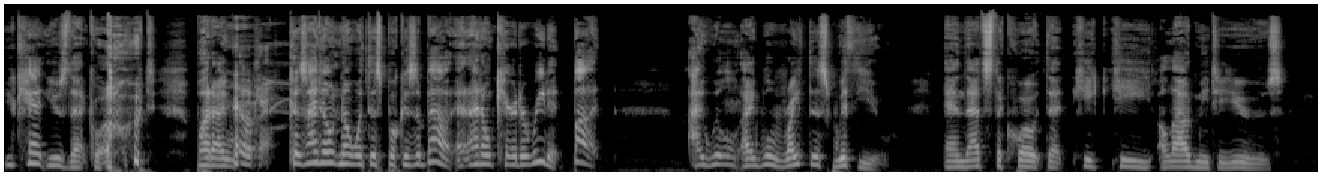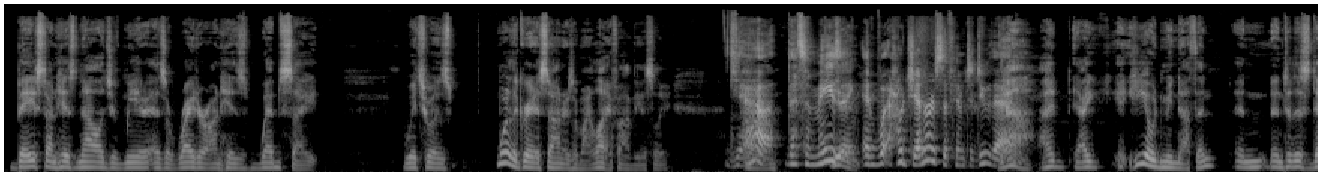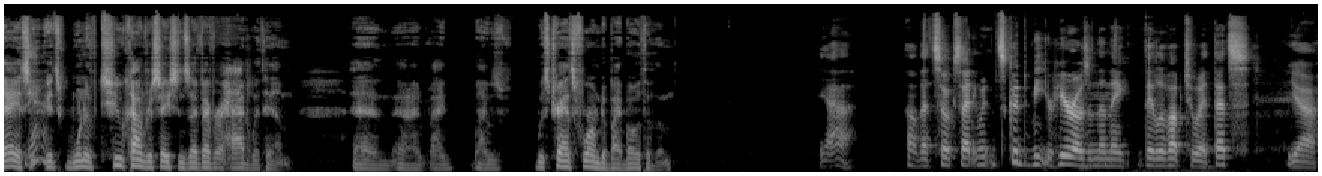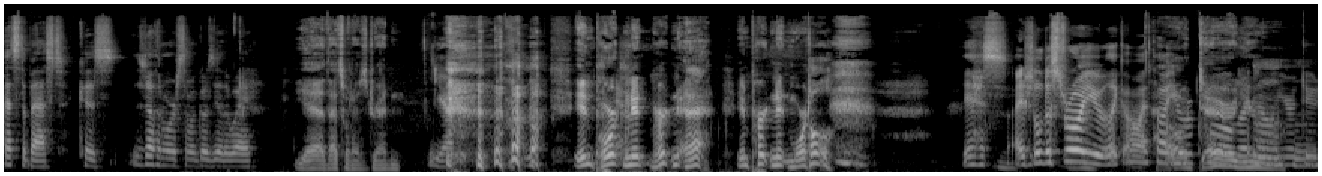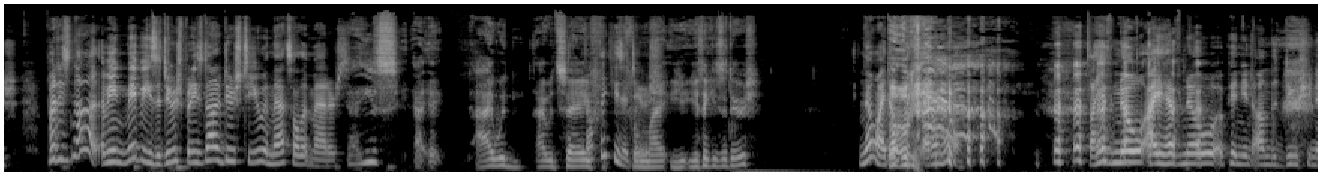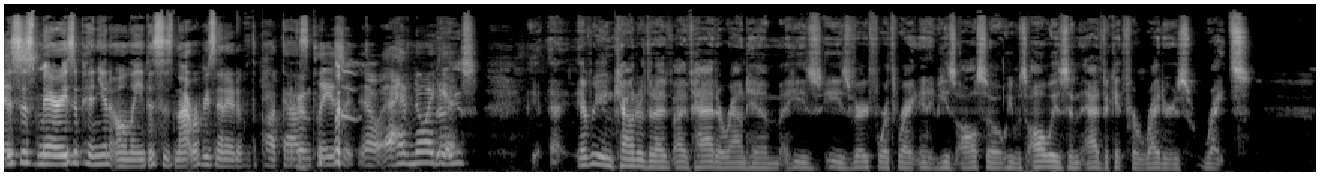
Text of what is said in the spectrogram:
you can't use that quote." but I okay. because I don't know what this book is about and I don't care to read it. But I will I will write this with you. And that's the quote that he he allowed me to use based on his knowledge of me as a writer on his website, which was one of the greatest honors of my life, obviously. Yeah, Um, that's amazing, and wh- how generous of him to do that. Yeah, I, I he owed me nothing, and and to this day, it's Yeah. it's one of two conversations I've ever had with him, and, and I, I I was was transformed by both of them. Yeah. Oh, that's so exciting! It's good to meet your heroes, and then they they live up to it. That's Yeah. that's the best because there's nothing worse than what goes the other way. Yeah, that's what I was dreading. Yeah. impertinent, pertinent, ah, impertinent mortal. Yes, I shall destroy you. Like, oh, I thought you were dare cool, but no, you. you're a douche. But he's not. I mean, maybe he's a douche, but he's not a douche to you, and that's all that matters. Yeah, he's. I, I would. I would say. I don't think he's a douche. My, you, you think he's a douche? No, I don't. Oh, think, I don't know. I have no. I have no opinion on the douchiness. This is Mary's opinion only. This is not representative of the podcast. Everyone, please. No, I have no No, idea. he's- every encounter that I've I've had around him, he's he's very forthright, and he's also he was always an advocate for writers' rights.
